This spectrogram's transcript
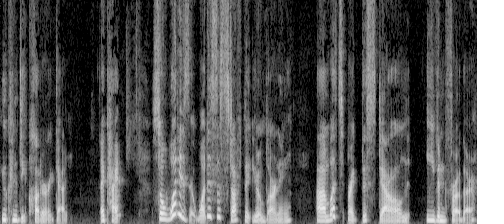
you can declutter again. Okay? So, what is it? What is the stuff that you're learning? Um, let's break this down even further.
